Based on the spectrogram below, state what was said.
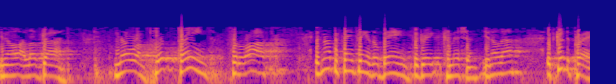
You know, I love God. No, I'm praying for the lost is not the same thing as obeying the Great Commission. You know that? It's good to pray.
